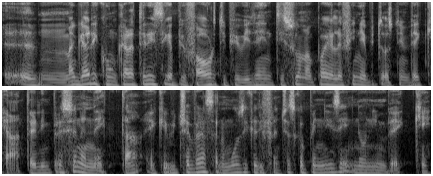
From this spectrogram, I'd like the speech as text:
eh, magari con caratteristiche più forti, più evidenti, sono poi alla fine piuttosto invecchiate, l'impressione netta è che viceversa la musica di Francesco Pennini Agnesi non invecchi,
